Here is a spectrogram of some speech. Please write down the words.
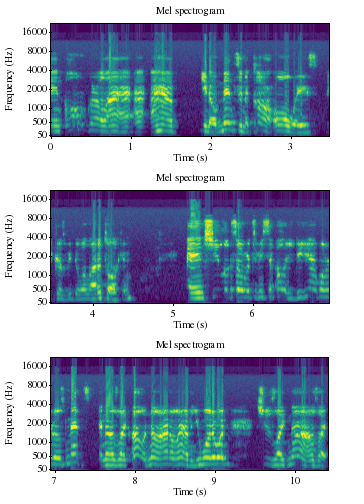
And homegirl, I, I I have you know mints in the car always because we do a lot of talking. And she looks over to me and said, "Oh, do you have one of those mints?" And I was like, "Oh no, I don't have it. You wanted one?" She was like, "Nah." I was like,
